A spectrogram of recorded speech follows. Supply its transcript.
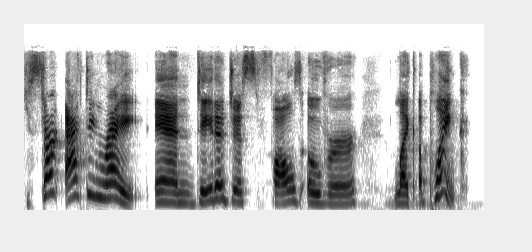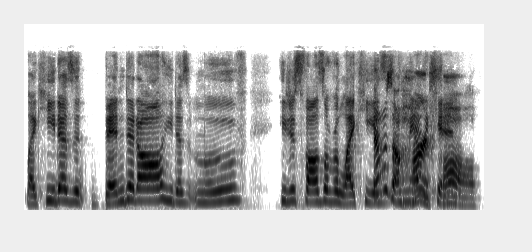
you start acting right. And Data just falls over like a plank. Like he doesn't bend at all. He doesn't move. He just falls over like he That was a hard fall.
